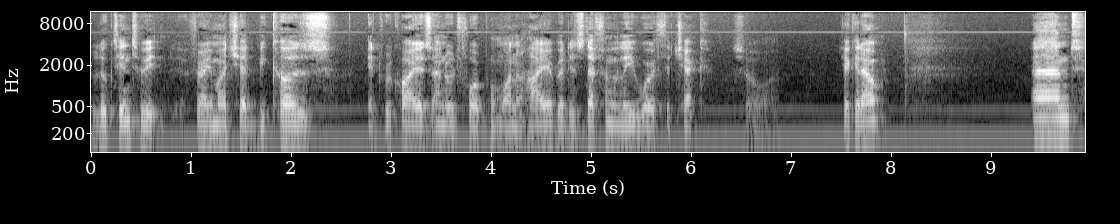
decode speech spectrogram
looked into it very much yet because it requires Android 4.1 or higher, but it's definitely worth a check. So uh, check it out. And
